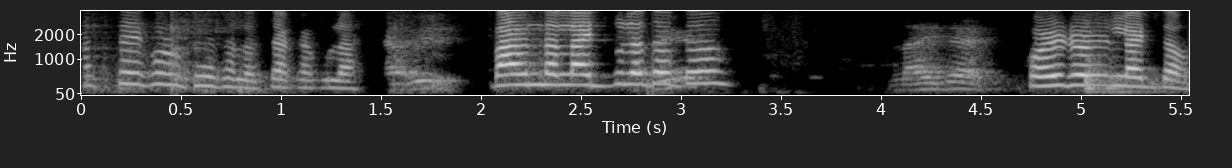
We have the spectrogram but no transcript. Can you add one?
আস্তে করে উঠে ফেলো চাকাগুলা। বারান্দার লাইটগুলা দাও তো। করিডোরের লাইট দাও।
